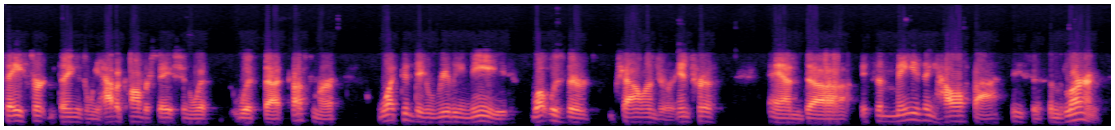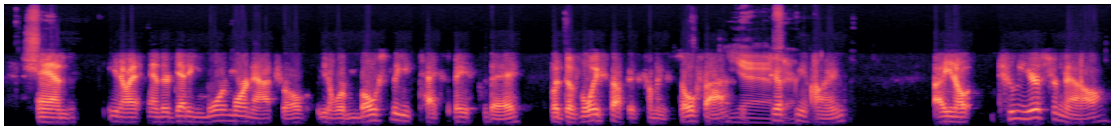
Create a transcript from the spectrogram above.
say certain things and we have a conversation with with that customer, what did they really need? What was their challenge or interest? And uh, it's amazing how fast these systems learn Sure. and you know and they're getting more and more natural you know we're mostly text based today but the voice stuff is coming so fast yeah. just fair. behind uh, you know two years from now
